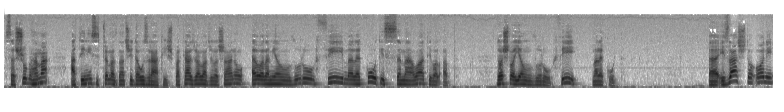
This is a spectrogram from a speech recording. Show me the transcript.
sa šubhama, a ti nisi spreman znači da uzvratiš. Pa kaže Allah Đelešanu, evalam janzuru fi melekuti samavati val ard. Došlo janzuru fi melekut. E, I zašto oni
